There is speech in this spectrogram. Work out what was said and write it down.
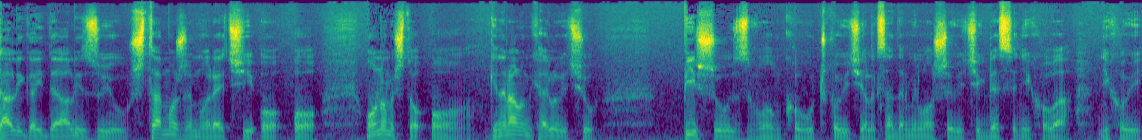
da li ga idealizuju? Šta možemo reći o, o onome što o generalu Mihajloviću pišu Zvonko Vučković i Aleksandar Milošević i gde se njihova, njihovi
